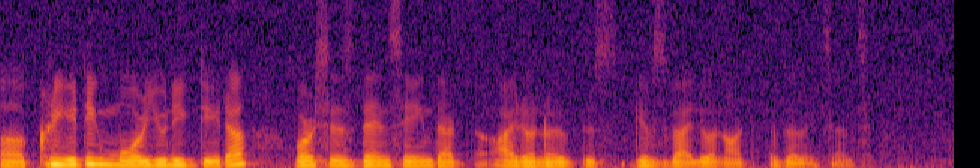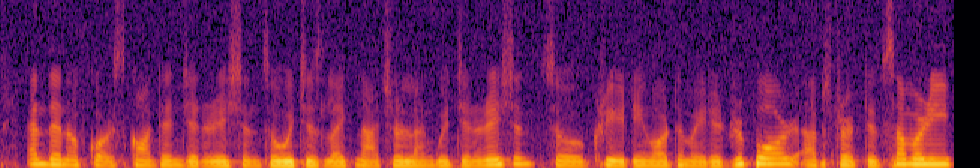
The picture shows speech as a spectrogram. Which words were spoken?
uh, creating more unique data, versus then saying that, I don't know if this gives value or not, if that makes sense. And then, of course, content generation, so which is like natural language generation. So creating automated report, abstractive summary.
